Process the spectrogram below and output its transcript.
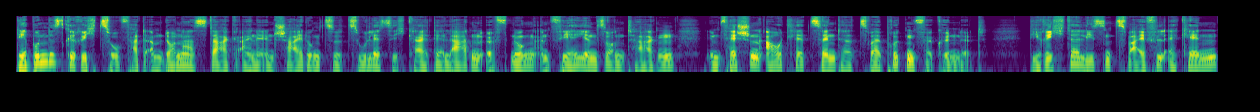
Der Bundesgerichtshof hat am Donnerstag eine Entscheidung zur Zulässigkeit der Ladenöffnung an Feriensonntagen im Fashion Outlet Center Zweibrücken verkündet. Die Richter ließen Zweifel erkennen,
